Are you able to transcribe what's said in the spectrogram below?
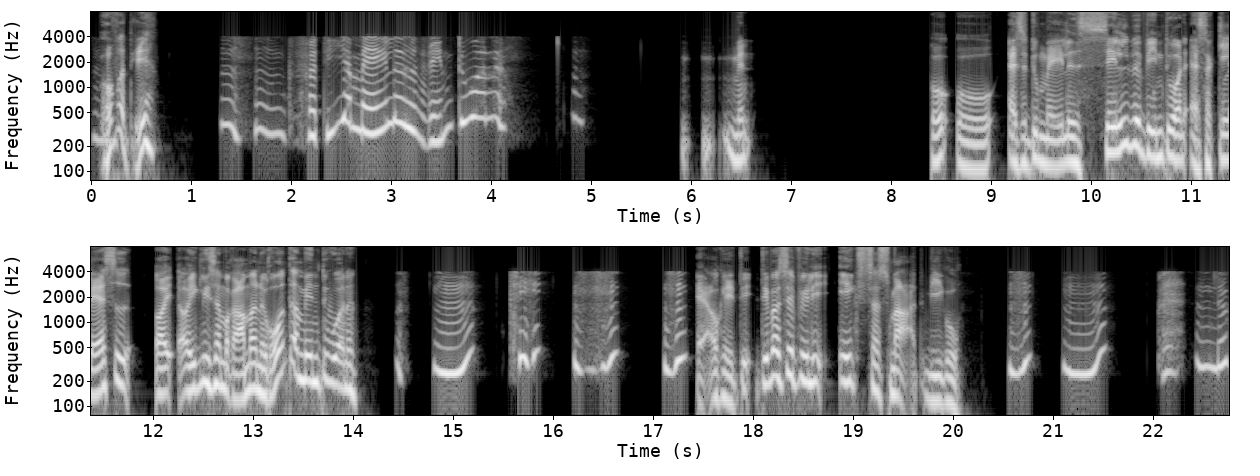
Hvorfor det? Mhm. Fordi jeg malede vinduerne. Men... Åh, oh, oh. Altså, du malede selve vinduerne, altså glasset, og, og ikke ligesom rammerne rundt om vinduerne? Mm. Ja, okay, det, det var selvfølgelig ikke så smart, Viggo. mm. Nu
